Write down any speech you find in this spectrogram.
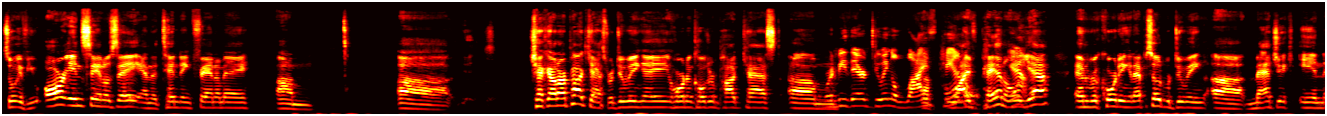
So if you are in San Jose and attending Fanime, um, uh, check out our podcast. We're doing a Horn and Cauldron podcast. Um, We're gonna be there doing a live a panel. live panel, Yeah. yeah. and recording an episode. We're doing uh, Magic in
